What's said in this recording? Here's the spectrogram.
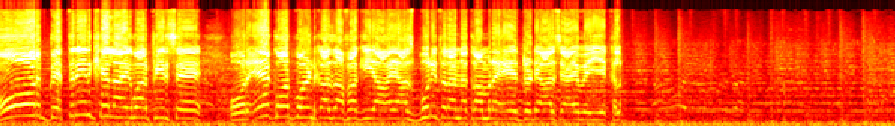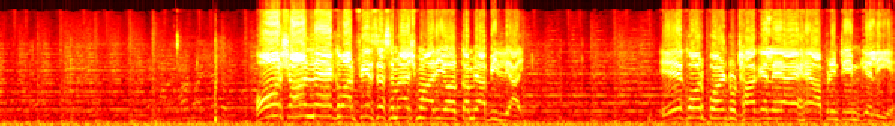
और बेहतरीन खेला एक बार फिर से और एक और पॉइंट का इजाफा किया। है आज बुरी तरह नाकाम रहे डडियाल से आए हुए ये खिला और शान ने एक बार फिर से स्मैश मारी और कामयाबी ले आई। एक और पॉइंट उठा के ले आए हैं अपनी टीम के लिए।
